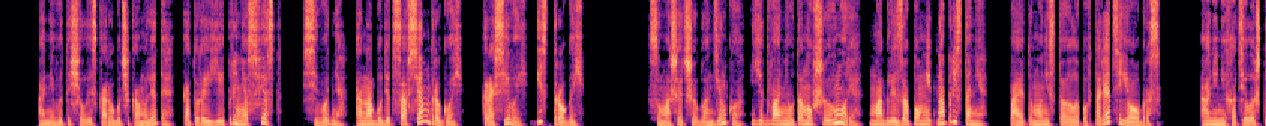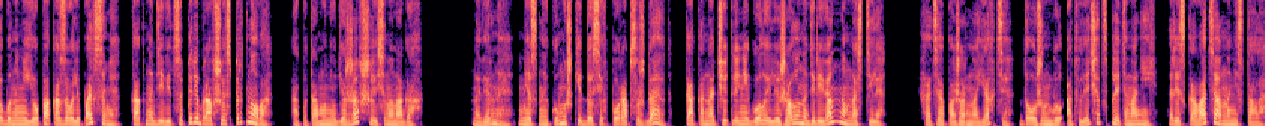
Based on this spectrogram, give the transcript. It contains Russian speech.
Аня вытащила из коробочек амулеты, которые ей принес Фест. Сегодня она будет совсем другой, красивой и строгой. Сумасшедшую блондинку, едва не утонувшую в море, могли запомнить на пристани, поэтому не стоило повторять ее образ. Аня не хотела, чтобы на нее показывали пальцами, как на девицу, перебравшую спиртного, а потому не удержавшуюся на ногах. Наверное, местные кумушки до сих пор обсуждают, как она чуть ли не голой лежала на деревянном настиле. Хотя пожар на яхте должен был отвлечь от сплетен на ней, рисковать Анна не стала.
